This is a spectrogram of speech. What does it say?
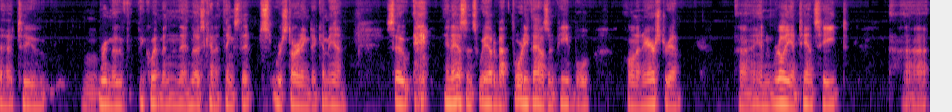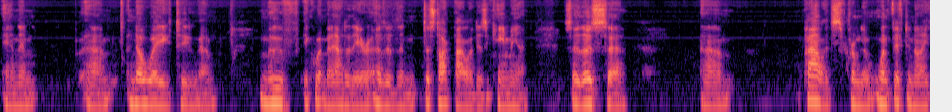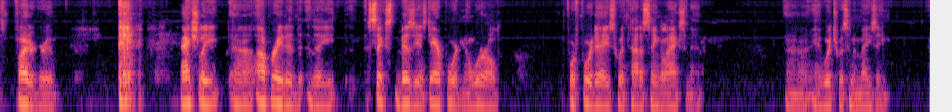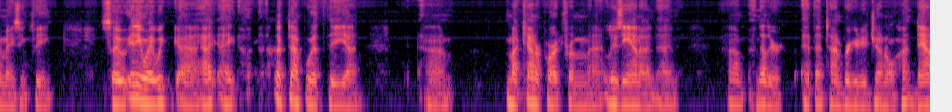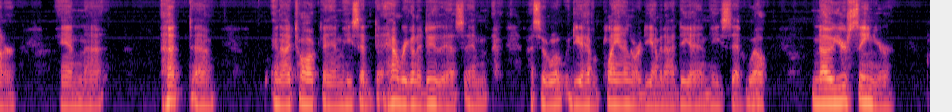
uh, to hmm. remove equipment and those kind of things that were starting to come in. So, in essence, we had about forty thousand people on an airstrip uh, in really intense heat, uh, and then um, no way to um, move equipment out of there other than to stockpile it as it came in. So those uh, um, pilots from the 159th Fighter Group actually uh, operated the sixth busiest airport in the world for four days without a single accident, which was an amazing, amazing feat. So anyway, we uh, I, I, hooked up with the uh, um, my counterpart from uh, Louisiana, uh, um, another at that time Brigadier General Hunt Downer, and uh, Hunt uh, and I talked, and he said, "How are we going to do this?" And I said, "Well, do you have a plan or do you have an idea?" And he said, "Well, no, you're senior,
